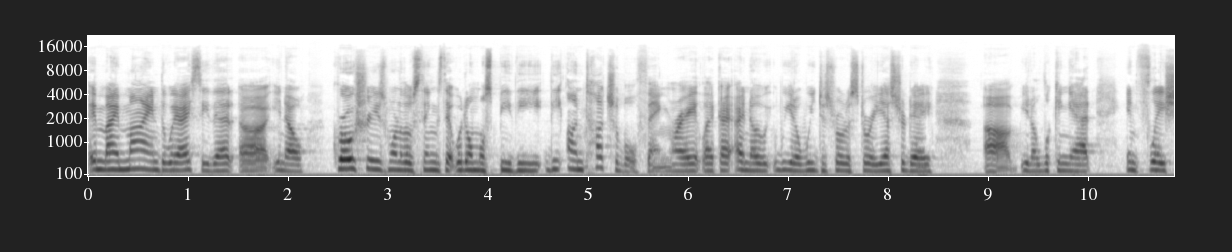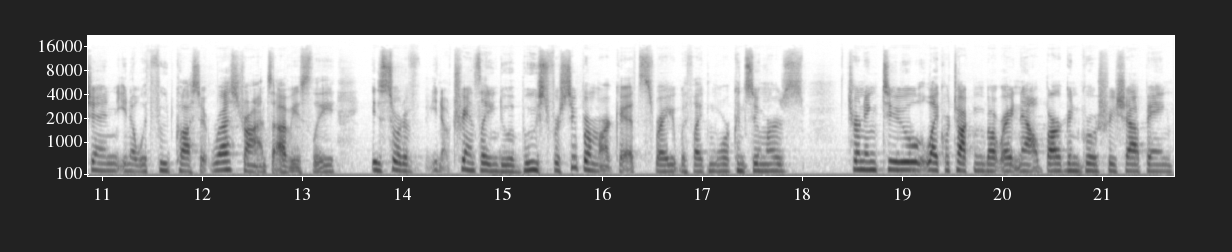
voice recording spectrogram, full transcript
In my mind, the way I see that, uh, you know, grocery is one of those things that would almost be the the untouchable thing, right? Like I, I know, you know, we just wrote a story yesterday, uh, you know, looking at inflation, you know, with food costs at restaurants, obviously, is sort of you know translating to a boost for supermarkets, right? With like more consumers turning to, like we're talking about right now, bargain grocery shopping,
